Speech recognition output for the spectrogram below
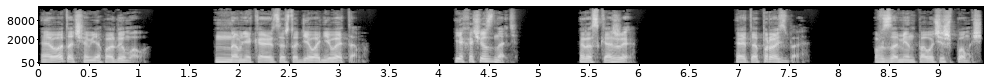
Вот о чем я подумал. Но мне кажется, что дело не в этом. Я хочу знать. Расскажи. Это просьба. Взамен получишь помощь.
